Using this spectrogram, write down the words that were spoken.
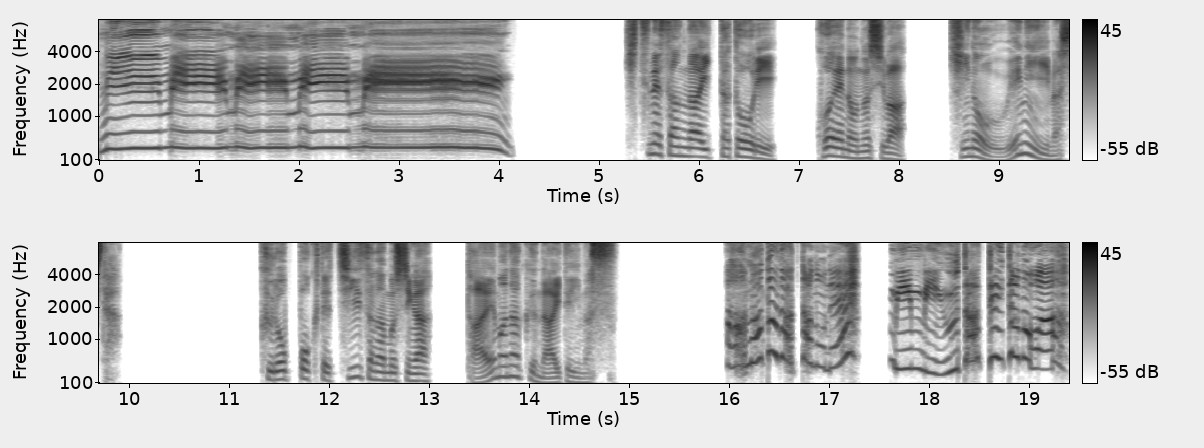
みーみーみーみーみーキツネさんが言った通り、声の主は木の上にいました。黒っぽくて小さな虫が絶え間なく鳴いています。あなただったのねミンミン歌っていたのは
